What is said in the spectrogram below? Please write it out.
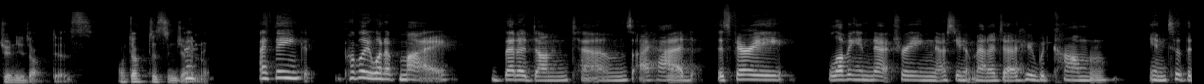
junior doctors or doctors in general? I think probably one of my better done terms. I had this very loving and nurturing nurse unit manager who would come into the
